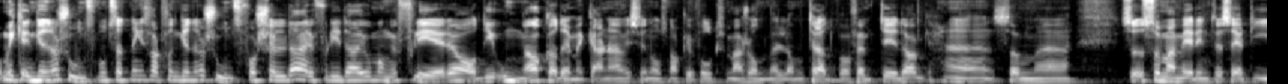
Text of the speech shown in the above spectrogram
om ikke en generasjonsmotsetning, så i hvert fall en generasjonsforskjell der. fordi det er jo mange flere av de unge akademikerne, hvis vi nå snakker folk som er sånn mellom 30 og 50 i dag, eh, som, eh, som er mer interessert i,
